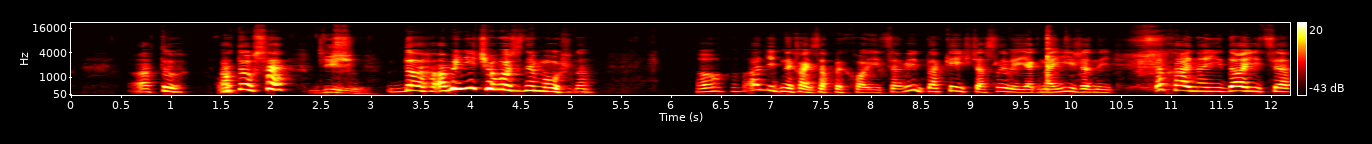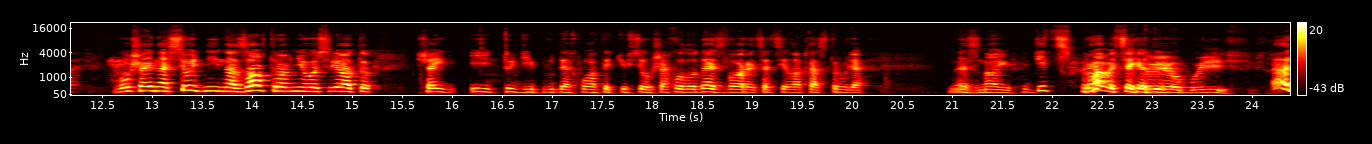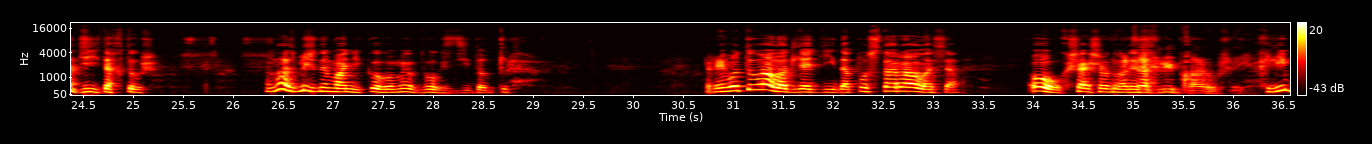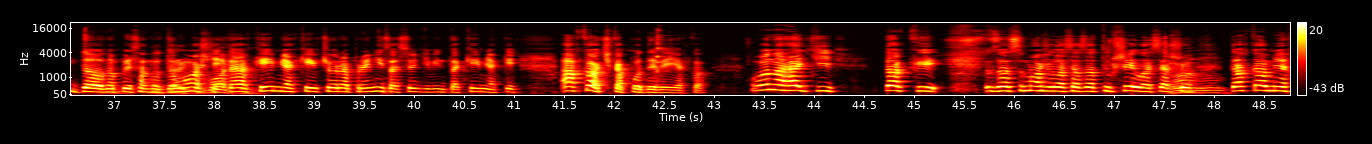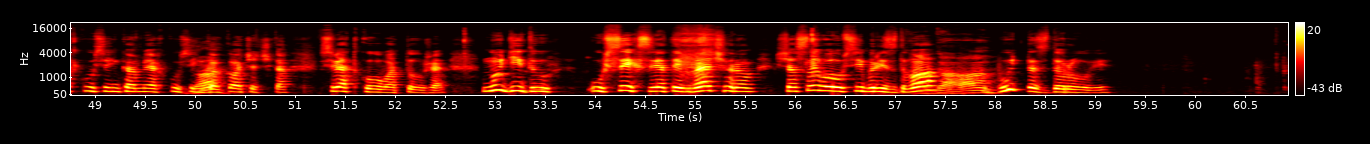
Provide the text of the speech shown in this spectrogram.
А то, а то все, Діду, да, а мені чогось не можна. О, а дід нехай запихається. Він такий щасливий, як наїжений. Та хай наїдається, бо ще й на сьогодні, і на завтра в нього свято. Ще й і тоді буде хватить усього, ще холодець звариться ціла каструля. Не знаю. Дід справиться, я хто думаю. його поїсть? А діда хто ж? У нас більш нема нікого, ми вдвох з дідом тут. Приготувала для діда, постаралася. Ох, ще ж не. Оце хліб хороший. Хліб, да, написано Оце домашній, домашній. такий м'який вчора приніс, а сьогодні він такий м'який. А качка подиви яка. Вона геть так і засмажилася, затушилася, що Мгм. така м'якусінька, м'якусінька Да? качечка, святкова теж. Ну, діду, усіх святим вечором, щасливого всім Різдва, Да. будьте здорові.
